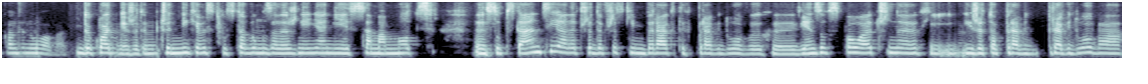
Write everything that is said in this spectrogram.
kontynuować. Dokładnie, że tym czynnikiem spustowym uzależnienia nie jest sama moc e, substancji, ale przede wszystkim brak tych prawidłowych e, więzów społecznych i, i że to prawidłowa,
